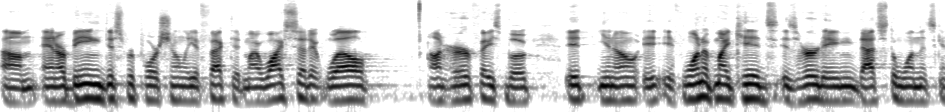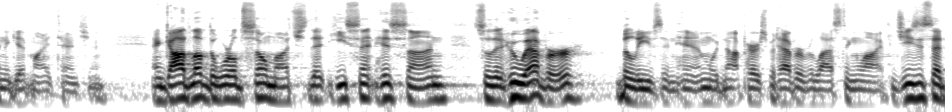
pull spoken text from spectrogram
um, and are being disproportionately affected. My wife said it well on her Facebook. It, you know, if one of my kids is hurting, that's the one that's going to get my attention. And God loved the world so much that he sent his son so that whoever believes in him would not perish but have everlasting life. Jesus said,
